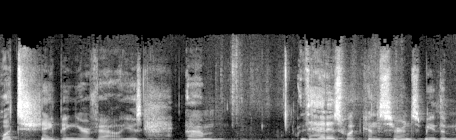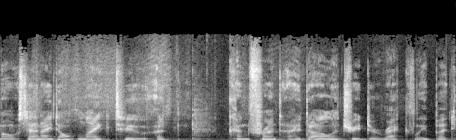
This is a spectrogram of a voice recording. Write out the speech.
what's shaping your values? Um, that is what concerns me the most. And I don't like to uh, confront idolatry directly, but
